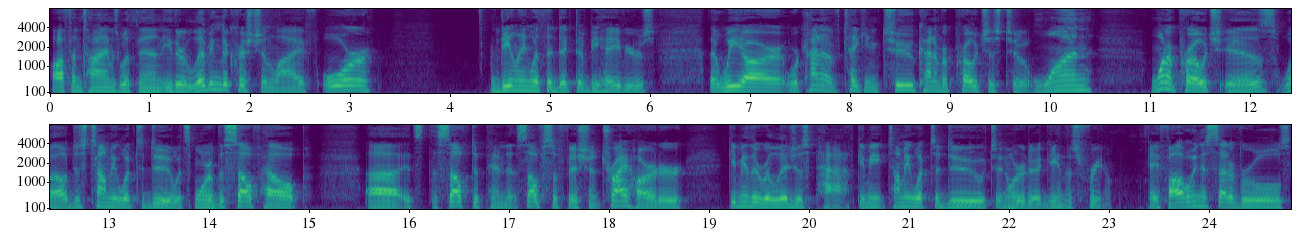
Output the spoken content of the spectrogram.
oftentimes within either living the Christian life or dealing with addictive behaviors, that we are we're kind of taking two kind of approaches to it. One one approach is well, just tell me what to do. It's more of the self help uh, it's the self-dependent, self-sufficient. Try harder. Give me the religious path. Give me, tell me what to do to, in order to gain this freedom. Okay, following a set of rules,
